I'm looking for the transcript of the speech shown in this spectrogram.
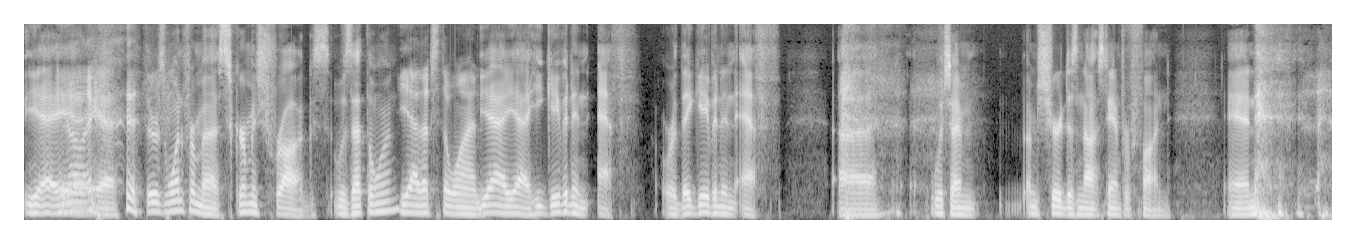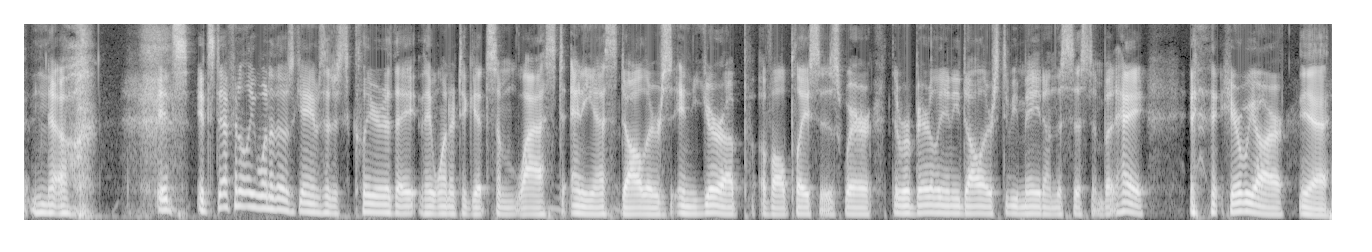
Yeah, yeah, know, like- yeah. There's one from uh, Skirmish Frogs. Was that the one? Yeah, that's the one. Yeah, yeah. He gave it an F, or they gave it an F, uh, which I'm I'm sure does not stand for fun. And No. It's it's definitely one of those games that it's clear they, they wanted to get some last NES dollars in Europe of all places where there were barely any dollars to be made on the system. But hey, here we are. yeah,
